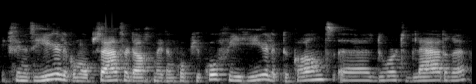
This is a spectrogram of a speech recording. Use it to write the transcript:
Ik vind het heerlijk om op zaterdag met een kopje koffie heerlijk de krant uh, door te bladeren.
